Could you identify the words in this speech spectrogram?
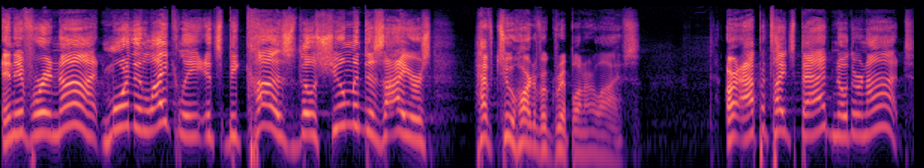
And if we're not, more than likely it's because those human desires have too hard of a grip on our lives. Are appetites bad? No, they're not.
